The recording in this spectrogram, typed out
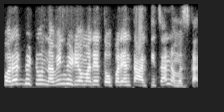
परत भेटू नवीन व्हिडिओमध्ये तोपर्यंत आरतीचा नमस्कार.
